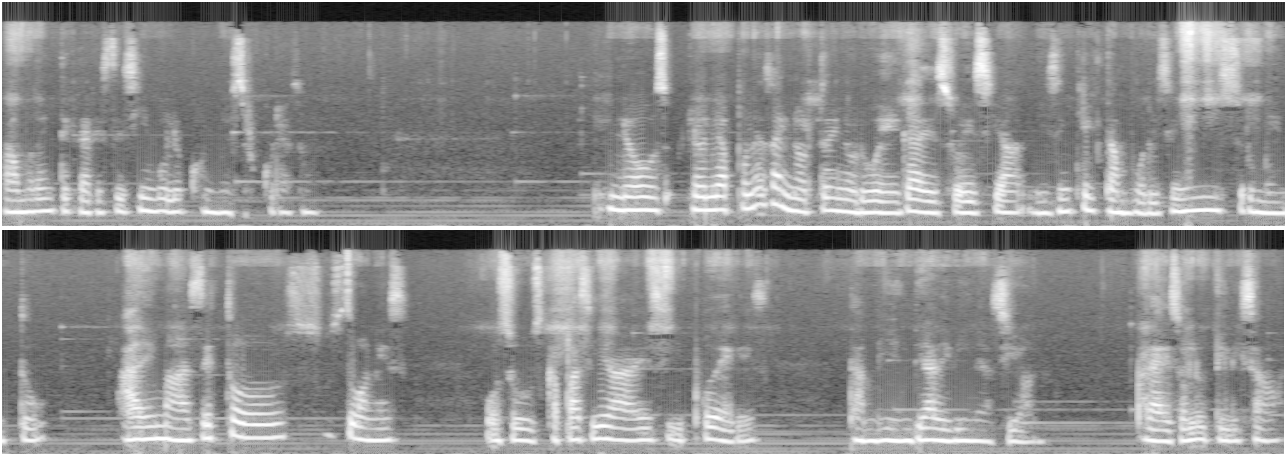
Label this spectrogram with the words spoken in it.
Vamos a integrar este símbolo con nuestro corazón. Los, los lapones al norte de Noruega, de Suecia, dicen que el tambor es un instrumento, además de todos sus dones o sus capacidades y poderes, también de adivinación. Para eso lo utilizaban.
